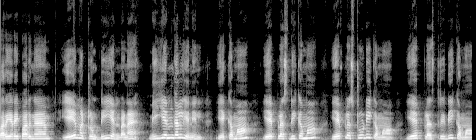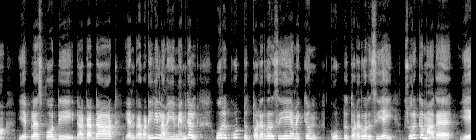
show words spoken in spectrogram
வரையறை பாருங்க. ஏ மற்றும் டி என்பன மெய்யெண்கள் எனில் a comma a plus d comma a plus two d comma a plus three d comma a plus four d dot dot என்ற வடிவில் அமையும் எண்கள் ஒரு கூட்டு தொடர்வரிசையை அமைக்கும். கூட்டு தொடர்வரிசையை சுருக்கமாக A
